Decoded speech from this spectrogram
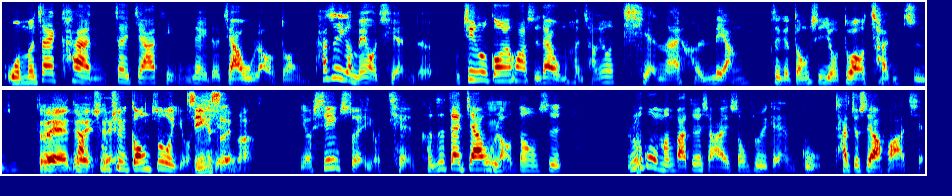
我们在看在家庭内的家务劳动，它是一个没有钱的。进入工业化时代，我们很常用钱来衡量这个东西有多少产值。对对，对，出去工作有薪水嘛。有薪水有钱，可是，在家务劳动是、嗯，如果我们把这个小孩送出去给人雇，他就是要花钱。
